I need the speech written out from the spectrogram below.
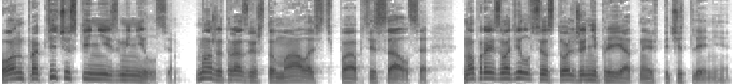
Он практически не изменился. Может, разве что малость пообтесался, но производил все столь же неприятное впечатление.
